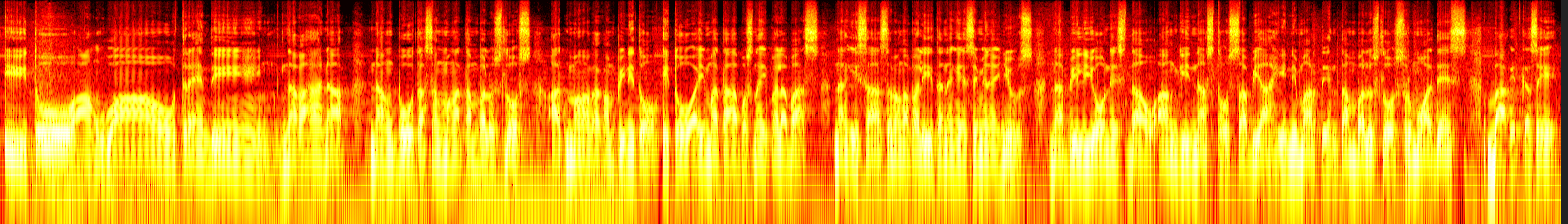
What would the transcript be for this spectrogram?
Ito ang Wow Trending. Nakahanap ng butas ang mga tambaluslos at mga kakampi nito. Ito ay matapos na ipalabas ng isa sa mga balita ng SMNI News na bilyones daw ang ginastos sa biyahe ni Martin Tambaluslos Romualdez. Bakit kasi?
